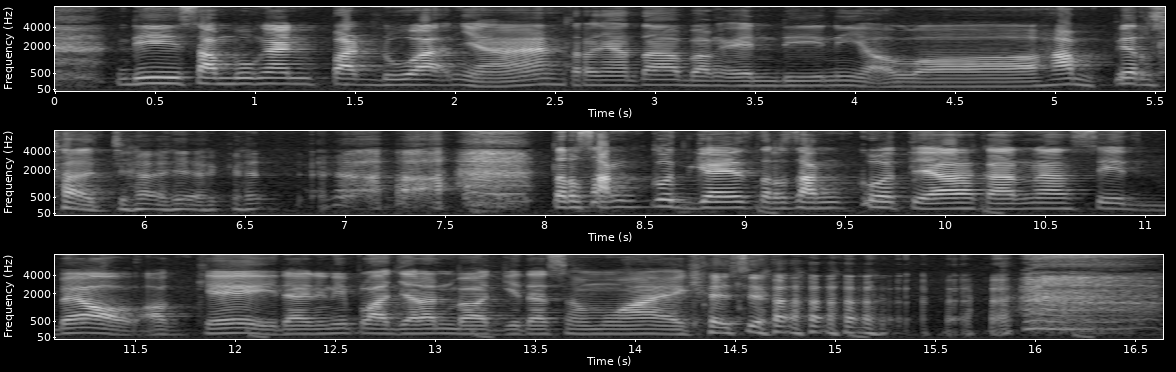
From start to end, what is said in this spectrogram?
Di sambungan part 2-nya ternyata Bang Endi ini ya Allah hampir saja ya kan. tersangkut guys, tersangkut ya karena seat belt. Oke, dan ini pelajaran buat kita semua ya guys ya.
